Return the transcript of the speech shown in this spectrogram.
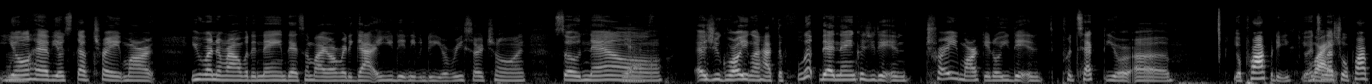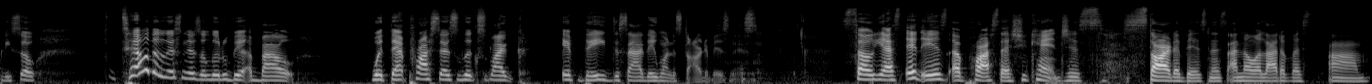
You mm. don't have your stuff trademarked. You run around with a name that somebody already got and you didn't even do your research on. So now, yes. as you grow, you're gonna have to flip that name because you didn't trademark it or you didn't protect your uh your property, your intellectual right. property. So tell the listeners a little bit about what that process looks like if they decide they want to start a business. So yes, it is a process. You can't just start a business. I know a lot of us um,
